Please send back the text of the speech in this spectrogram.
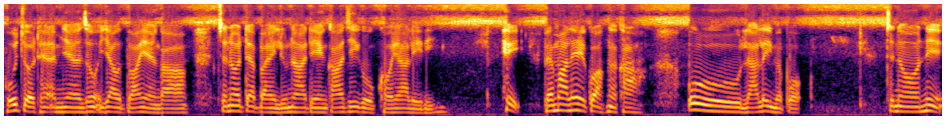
ဘိုးကျော်ထံအမြန်ဆုံးအရောက်သွားရန်ကကျွန်တော်တက်ပိုင်လူနာတင်ကားကြီးကိုခေါ်ရလေသည်ဟေးဘယ်မှာလဲကွာငှက်ခါအိုးလာလိမ့်မပေါ့ကျွန်တော်နှင့်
